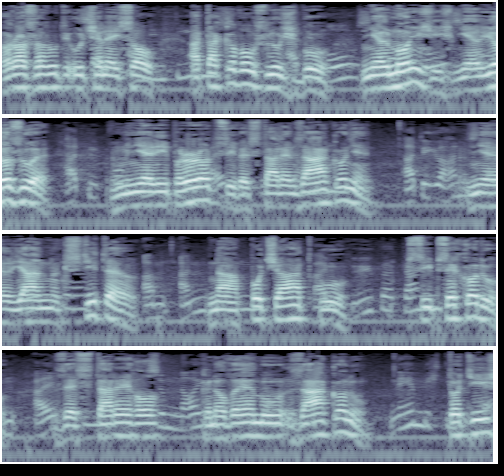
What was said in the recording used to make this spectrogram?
rozhodnuty určené jsou. A takovou službu měl Mojžíš, měl Jozue, měli proroci ve starém zákoně, měl Jan Křtitel na počátku při přechodu ze starého k novému zákonu, totiž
